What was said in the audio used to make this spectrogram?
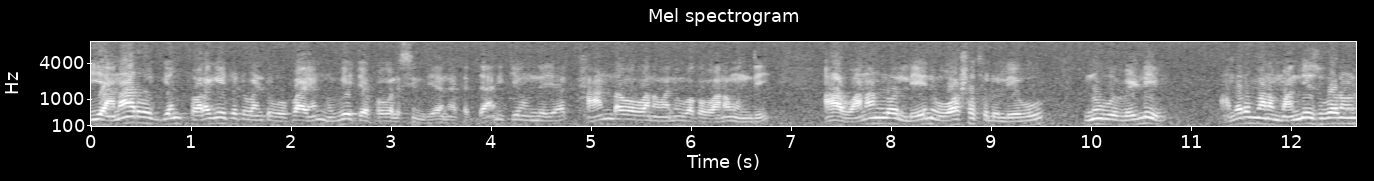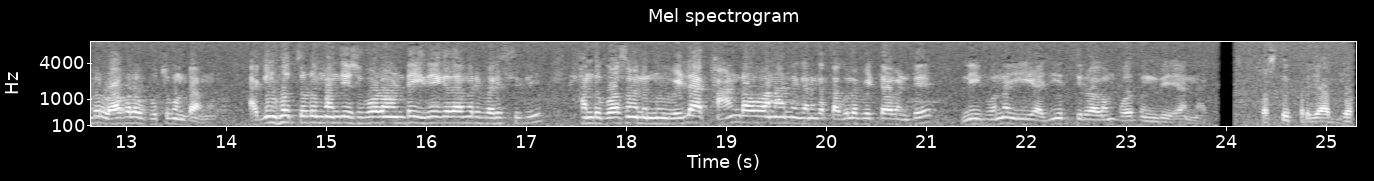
ఈ అనారోగ్యం తొలగేటటువంటి ఉపాయం నువ్వే చెప్పవలసింది అన్నట్టు. దానికేముందయ్యా ఖాండవ వనం అని ఒక వనం ఉంది. ఆ వనంలో లేని ఓషధులు లేవు. నువ్వు వెళ్ళి అందరం మనం మందేసుకోవడం అంటే లోపల పుచ్చుకుంటాము. అగ్నిహోత్రుడు మందేసుకోవడం అంటే ఇదే కదా మరి పరిస్థితి? అందుకోసమని నువ్వు వెళ్ళి ఆ కాండవనాన్ని గనక తగుల పెట్టావంటే నీకున్న ఈ అజీర్తి రోగం పోతుంది అన్నాడు. స్వస్తి ప్రజాభ్య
